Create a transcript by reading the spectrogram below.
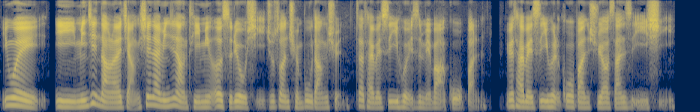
因为以民进党来讲，现在民进党提名二十六席，就算全部当选，在台北市议会也是没办法过半，因为台北市议会的过半需要三十一席。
